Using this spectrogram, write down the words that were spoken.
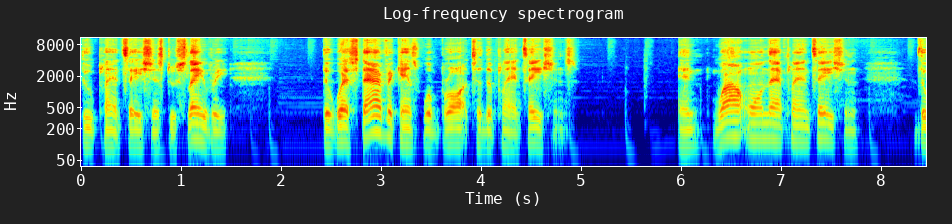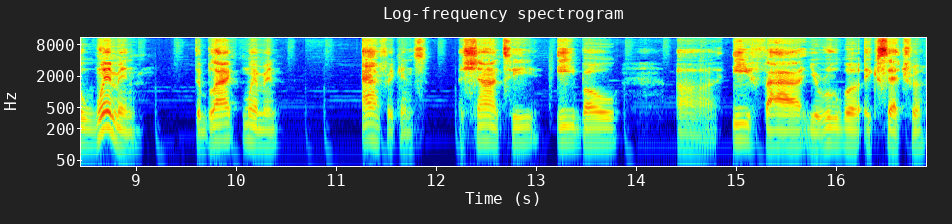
through plantations, through slavery, the West Africans were brought to the plantations. And while on that plantation, the women, the black women, Africans, Ashanti, Igbo, uh, Ifa, Yoruba, etc.,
